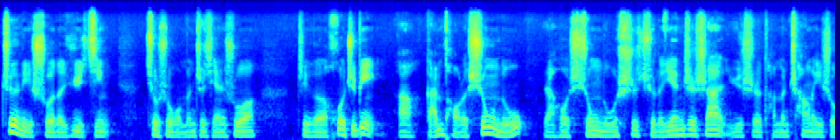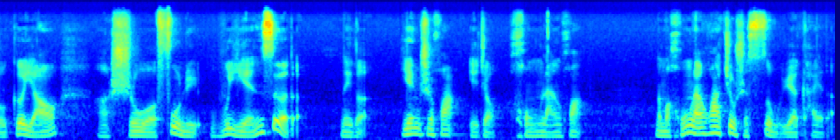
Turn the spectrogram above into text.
这里说的郁金，就是我们之前说这个霍去病啊赶跑了匈奴，然后匈奴失去了胭脂山，于是他们唱了一首歌谣。啊，使我妇女无颜色的那个胭脂花也叫红兰花，那么红兰花就是四五月开的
